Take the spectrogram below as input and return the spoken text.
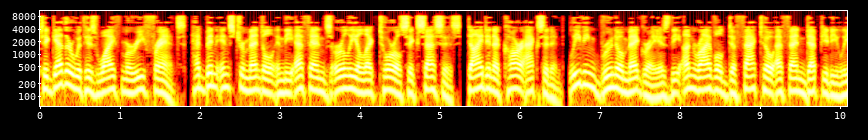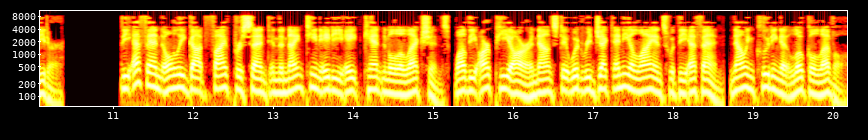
together with his wife Marie-France, had been instrumental in the FN's early electoral successes, died in a car accident, leaving Bruno Mégret as the unrivaled de facto FN deputy leader. The FN only got 5% in the 1988 cantonal elections, while the RPR announced it would reject any alliance with the FN, now including at local level.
